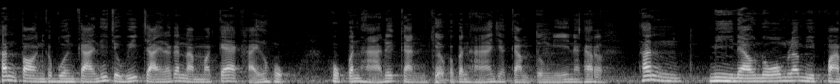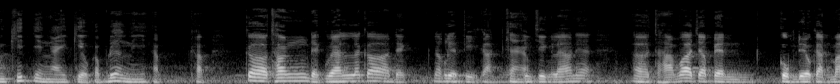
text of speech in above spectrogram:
ขั้นตอนกระบวนการที่จะวิจัยแล้วก็นำมาแก้ไขหกหกปัญหาด้วยกัน เกี่ยวกับปัญหาอาชญากรรมตรงนี้นะครับครับ ท่านมีแนวโน้มและมีความคิดยังไงเกี่ยวกับเรื่องนี้ครับครับ ก็ทั้งเด็กแว้นแล้วก็เด็กนักเรียนตีกันเนี่ยใช่ครับจริง ๆ แล้วเนี่ยเอ่อถามว่าจะเป็นกลุ่มเดียวกันไหม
